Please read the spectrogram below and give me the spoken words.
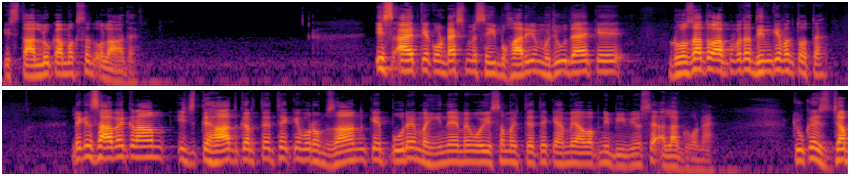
اس تعلق کا مقصد اولاد ہے۔ اس آیت کے کانٹیکس میں صحیح بخاری میں موجود ہے کہ روزہ تو آپ کو پتہ دن کے وقت ہوتا ہے۔ لیکن صحابہ کرام اجتہاد کرتے تھے کہ وہ رمضان کے پورے مہینے میں وہ یہ سمجھتے تھے کہ ہمیں اب اپنی بیویوں سے الگ ہونا ہے۔ کیونکہ جب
